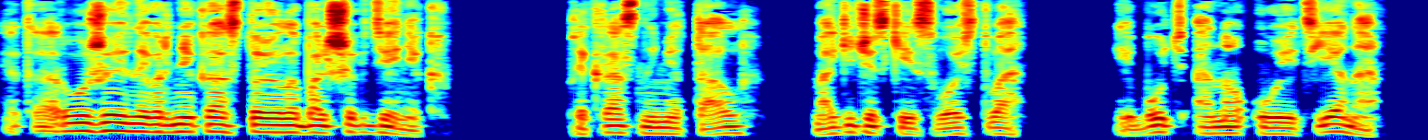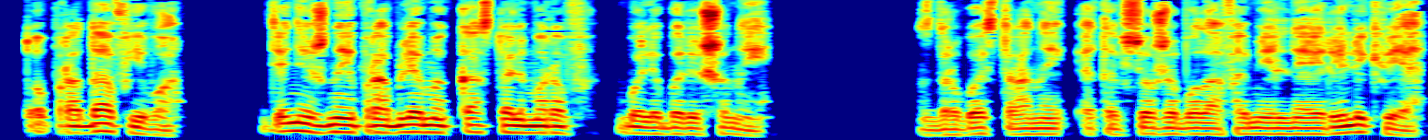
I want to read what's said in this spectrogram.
Это оружие наверняка стоило больших денег. Прекрасный металл, магические свойства, и будь оно у Этьена, то, продав его, денежные проблемы Кастельмаров были бы решены. С другой стороны, это все же была фамильная реликвия,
